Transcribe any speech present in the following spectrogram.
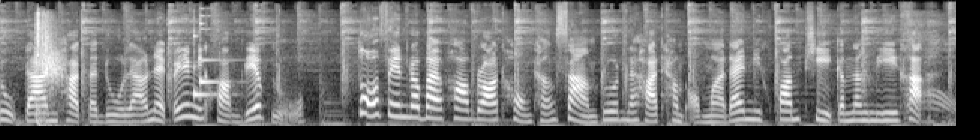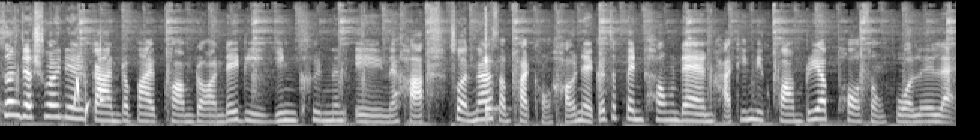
ดุดันค่ะ แต่ดูแล้วเนี่ยก็ยังมีความเรียบหรู ฟินระบายความร้อนของทั้ง 3 รุ่นนะคะทำออกมาได้มีความถี่กำลังดีค่ะ ซึ่งจะช่วยในการระบายความร้อนได้ดียิ่งขึ้นนั่นเองนะคะ ส่วนหน้าสัมผัสของเขาเนี่ยก็จะเป็นทองแดงค่ะ ที่มีความเรียบพอสมควรเลยแหละ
